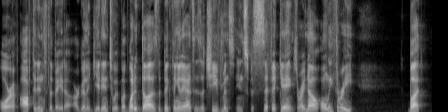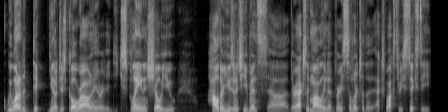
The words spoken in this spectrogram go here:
or have opted into the beta are going to get into it. But what it does, the big thing it adds is achievements in specific games. Right now, only three, but we wanted to, you know, just go around and explain and show you how they're using achievements. Uh, they're actually modeling it very similar to the Xbox 360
